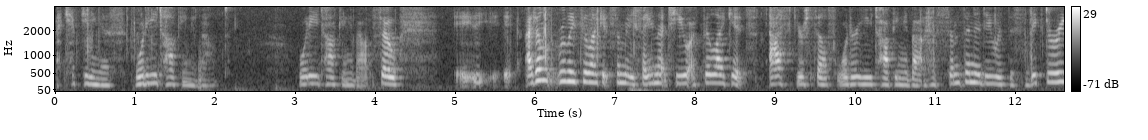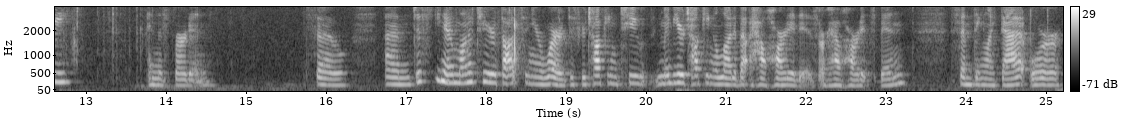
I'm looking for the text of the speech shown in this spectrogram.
i kept getting this what are you talking about? What are you talking about? So I don't really feel like it's somebody saying that to you. I feel like it's ask yourself, what are you talking about? It has something to do with this victory and this burden. So um, just, you know, monitor your thoughts and your words. If you're talking to, maybe you're talking a lot about how hard it is or how hard it's been, something like that, or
